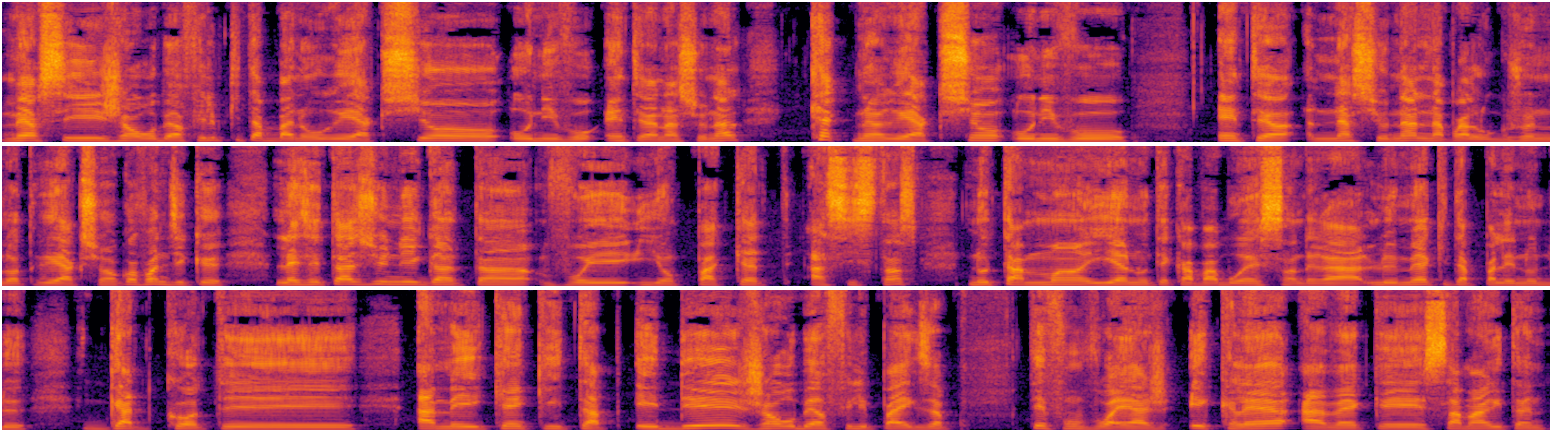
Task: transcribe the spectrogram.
Merci Jean-Robert Philippe ki tap ban nou reaksyon o nivou internasyonal. Kek nan reaksyon o nivou internasyonal nan pral ou joun lot reaksyon. Kon fon di ke les Etats-Unis gantan voye yon paket asistans, notaman yon nou te kapabou e Sandra Lemaire ki tap pale nou de gad kote euh, Ameriken ki tap ede. Jean-Robert Philippe par exemple te fon voyaj ekler avèk eh, Samaritan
